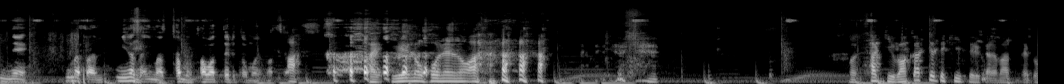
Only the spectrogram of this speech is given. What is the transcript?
ね。今さ、皆さん今多分触ってると思いますよ。あ。はい。上の骨の、あまあさっき分かってて聞いてるから全く。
